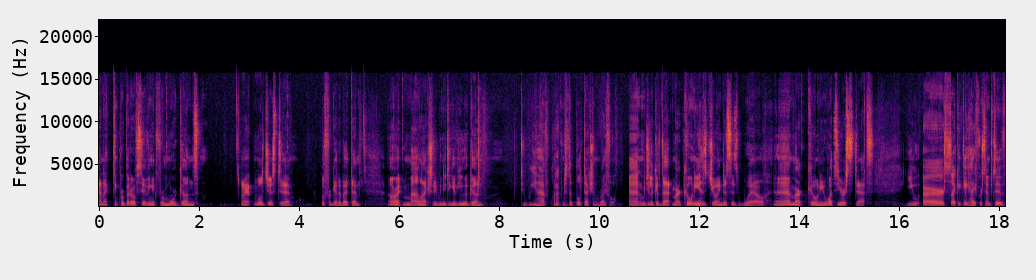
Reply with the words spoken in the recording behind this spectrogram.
And I think we're better off saving it for more guns. All right, we'll just uh, we'll forget about them. All right, Mal, actually, we need to give you a gun. Do we have... What happened to the bolt-action rifle? And would you look at that, Marconi has joined us as well. Uh, Marconi, what's your stats? You are psychically hypersensitive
